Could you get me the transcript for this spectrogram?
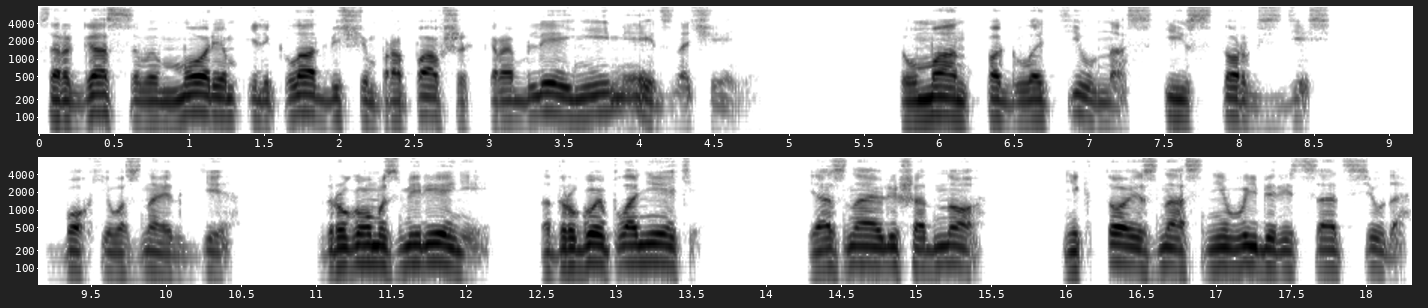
Саргассовым морем или кладбищем пропавших кораблей не имеет значения. Туман поглотил нас и исторг здесь. Бог его знает где. В другом измерении, на другой планете. Я знаю лишь одно — никто из нас не выберется отсюда.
